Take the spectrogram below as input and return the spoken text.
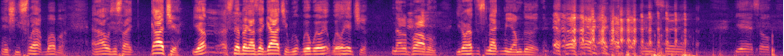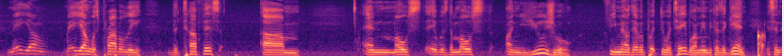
And she slapped Bubba, and I was just like, "Gotcha." Yep. I stepped back. I said, "Gotcha. We'll we'll, we'll hit you. Not a problem. You don't have to smack me. I'm good." Insane. Yeah, so Mae Young, Mae Young was probably the toughest, um, and most. It was the most unusual female to ever put through a table. I mean, because again, it's an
